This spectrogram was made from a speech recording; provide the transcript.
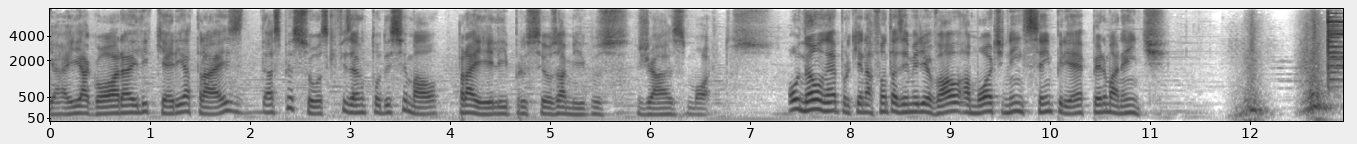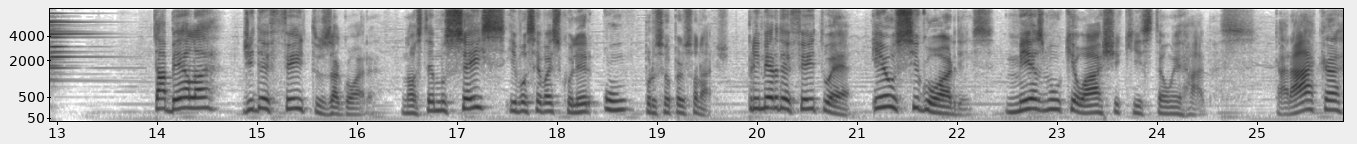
E aí agora ele quer ir atrás das pessoas que fizeram todo esse mal para ele e para os seus amigos já mortos. Ou não, né? Porque na fantasia medieval a morte nem sempre é permanente. Tabela de defeitos agora. Nós temos seis e você vai escolher um para o seu personagem. Primeiro defeito é: eu sigo ordens, mesmo que eu ache que estão erradas. Caraca,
